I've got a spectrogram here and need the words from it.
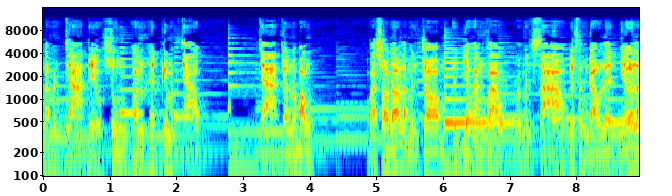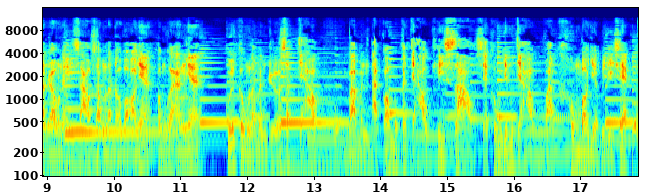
là mình chà đều xung quanh hết cái mặt chảo chà cho nó bóng. Và sau đó là mình cho một ít dầu ăn vào, rồi mình xào cái phần rau lên. Nhớ là rau này xào xong là đổ bỏ nha, không có ăn nha. Cuối cùng là mình rửa sạch chảo. Và mình đã có một cái chảo, khi xào sẽ không dính chảo và không bao giờ bị reset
